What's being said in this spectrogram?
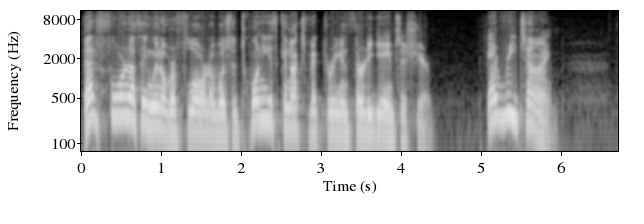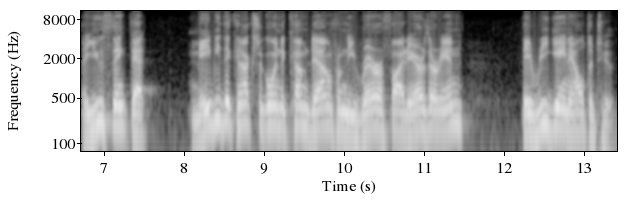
That 4 0 win over Florida was the 20th Canucks victory in 30 games this year. Every time that you think that maybe the Canucks are going to come down from the rarefied air they're in, they regain altitude.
